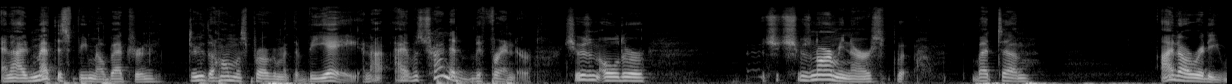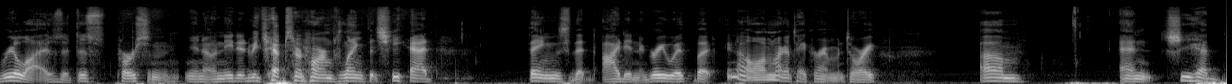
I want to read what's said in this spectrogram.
And I had met this female veteran through the homeless program at the VA, and I, I was trying to befriend her. She was an older, she, she was an army nurse, but but um, I'd already realized that this person, you know, needed to be kept at arm's length, that she had things that I didn't agree with, but, you know, I'm not going to take her inventory. Um, and she had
